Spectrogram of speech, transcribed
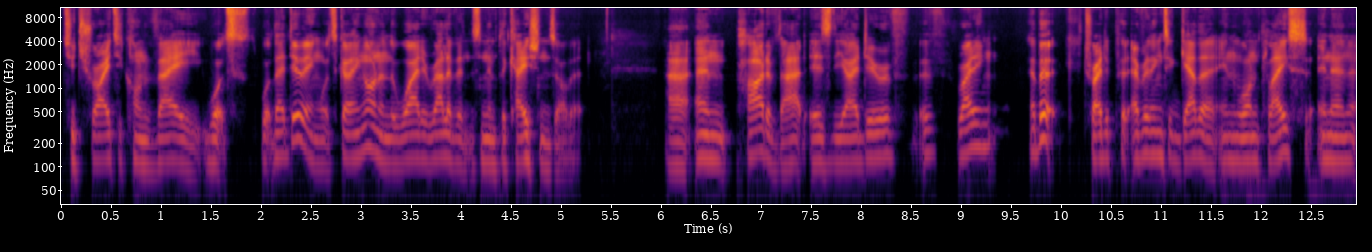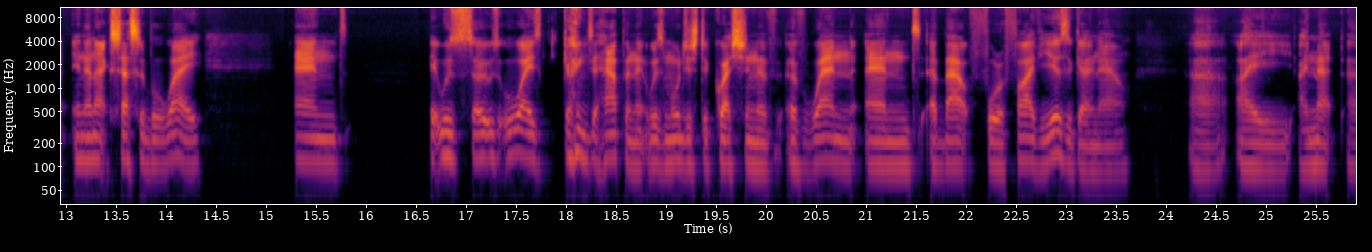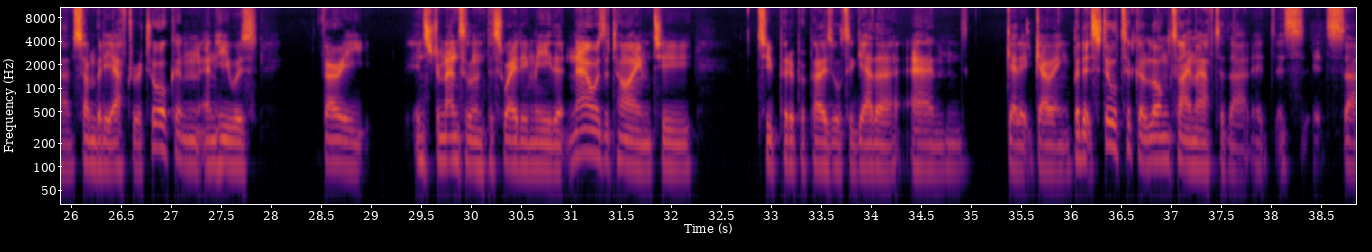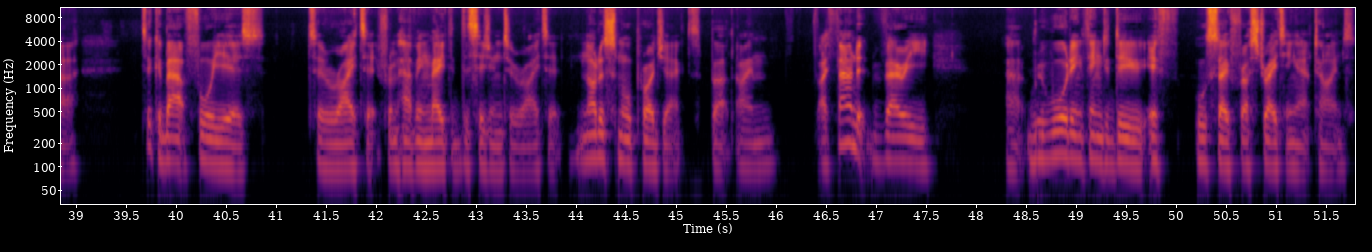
to try to convey what's what they're doing, what's going on, and the wider relevance and implications of it. Uh, and part of that is the idea of, of writing a book. Try to put everything together in one place in an in an accessible way and it was so it was always going to happen. It was more just a question of of when. And about four or five years ago now, uh, I I met uh, somebody after a talk, and and he was very instrumental in persuading me that now was the time to to put a proposal together and get it going. But it still took a long time after that. It, it's it's uh, took about four years to write it from having made the decision to write it. Not a small project, but I'm I found it very uh, rewarding thing to do, if also frustrating at times.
